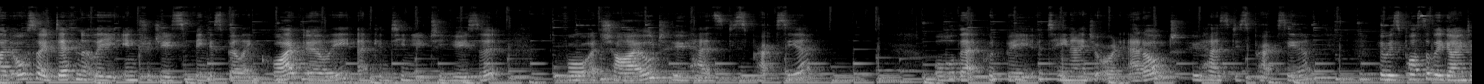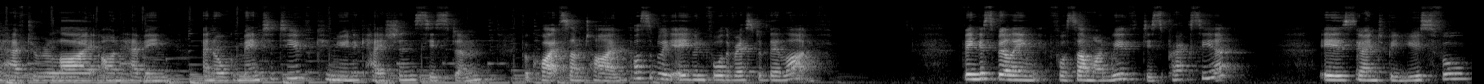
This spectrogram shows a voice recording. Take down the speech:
I'd also definitely introduce finger spelling quite early and continue to use it for a child who has dyspraxia, or that could be a teenager or an adult who has dyspraxia, who is possibly going to have to rely on having an augmentative communication system for quite some time, possibly even for the rest of their life. Finger spelling for someone with dyspraxia is going to be useful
